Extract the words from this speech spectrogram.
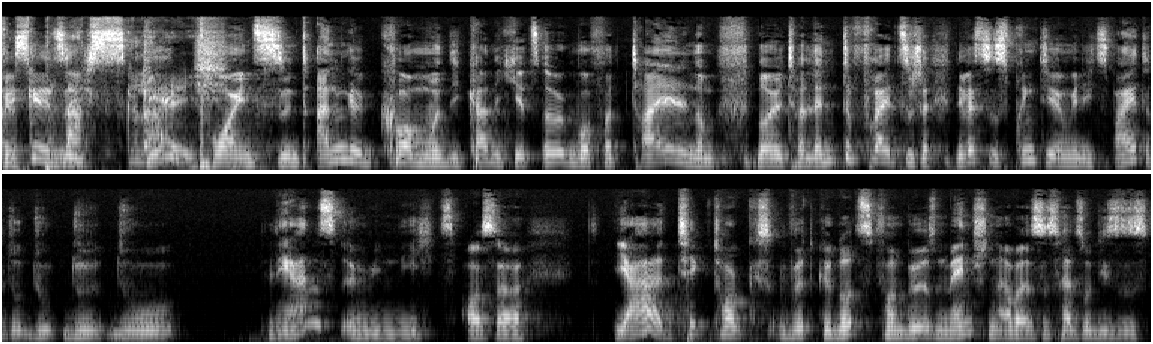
entwickelt sich, platzt gleich. Skillpoints sind angekommen und die kann ich jetzt irgendwo verteilen, um neue Talente freizustellen. Nee, weißt du, es bringt dir irgendwie nichts weiter. Du, du, du, du lernst irgendwie nichts, außer, ja, TikTok wird genutzt von bösen Menschen, aber es ist halt so dieses,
